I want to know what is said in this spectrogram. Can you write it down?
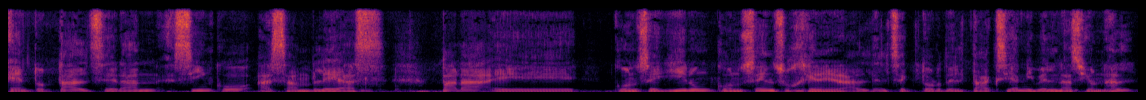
En total serán cinco asambleas para conseguir un consenso general del sector del taxi a nivel nacional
